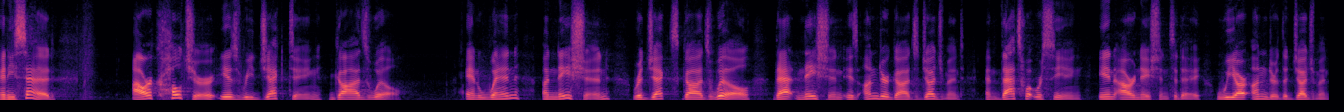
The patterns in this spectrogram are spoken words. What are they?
And he said, Our culture is rejecting God's will. And when a nation rejects God's will, that nation is under God's judgment, and that's what we're seeing in our nation today. We are under the judgment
